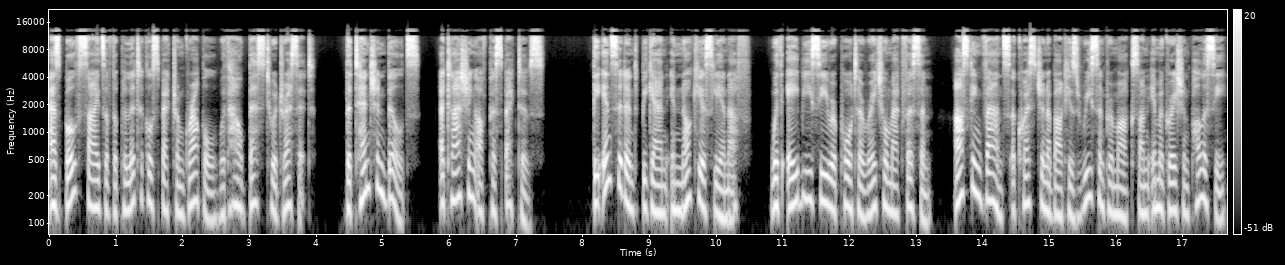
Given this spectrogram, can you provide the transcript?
as both sides of the political spectrum grapple with how best to address it. The tension builds, a clashing of perspectives. The incident began innocuously enough, with ABC reporter Rachel McPherson asking Vance a question about his recent remarks on immigration policy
